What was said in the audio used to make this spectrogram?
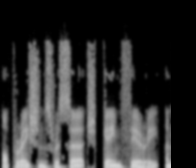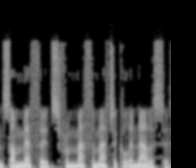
operations research, game theory, and some methods from mathematical analysis.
